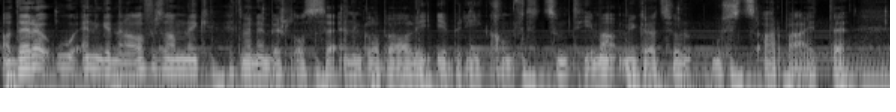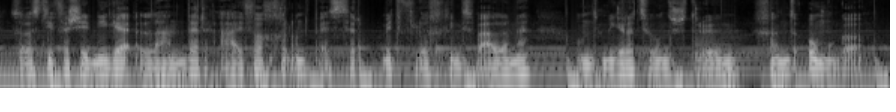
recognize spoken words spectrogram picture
An dieser UN-Generalversammlung hat man dann beschlossen, eine globale Übereinkunft zum Thema Migration auszuarbeiten, sodass die verschiedenen Länder einfacher und besser mit Flüchtlingswellen und Migrationsströmen umgehen können.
